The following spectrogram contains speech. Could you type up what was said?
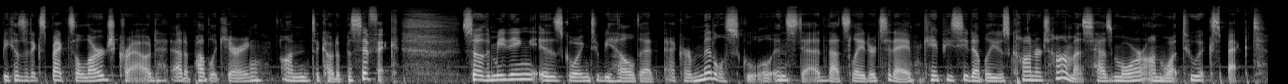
because it expects a large crowd at a public hearing on Dakota Pacific. So the meeting is going to be held at Ecker Middle School instead. That's later today. KPCW's Connor Thomas has more on what to expect.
